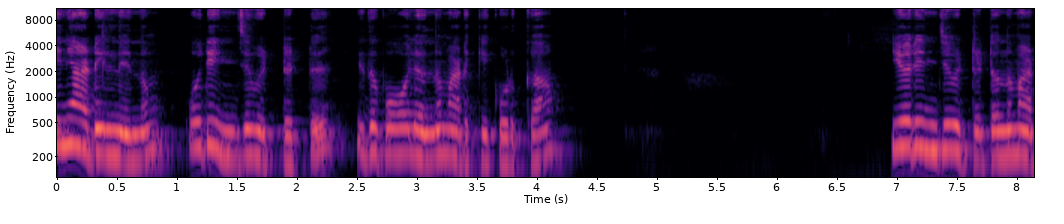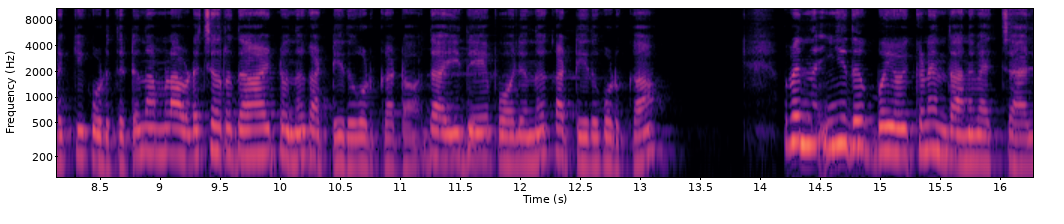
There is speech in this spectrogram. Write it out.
ഇനി അടിയിൽ നിന്നും ഒരു ഇഞ്ച് വിട്ടിട്ട് ഇതുപോലെ ഒന്ന് മടക്കി കൊടുക്കുക ഈ ഒരു ഇഞ്ച് വിട്ടിട്ടൊന്ന് മടക്കി കൊടുത്തിട്ട് നമ്മൾ അവിടെ ചെറുതായിട്ടൊന്ന് കട്ട് ചെയ്ത് കൊടുക്കുക കേട്ടോ ഇതാ ഇതേപോലെ ഒന്ന് കട്ട് ചെയ്ത് കൊടുക്കുക അപ്പോൾ ഇനി ഇത് ഉപയോഗിക്കണം എന്താണെന്ന് വെച്ചാൽ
